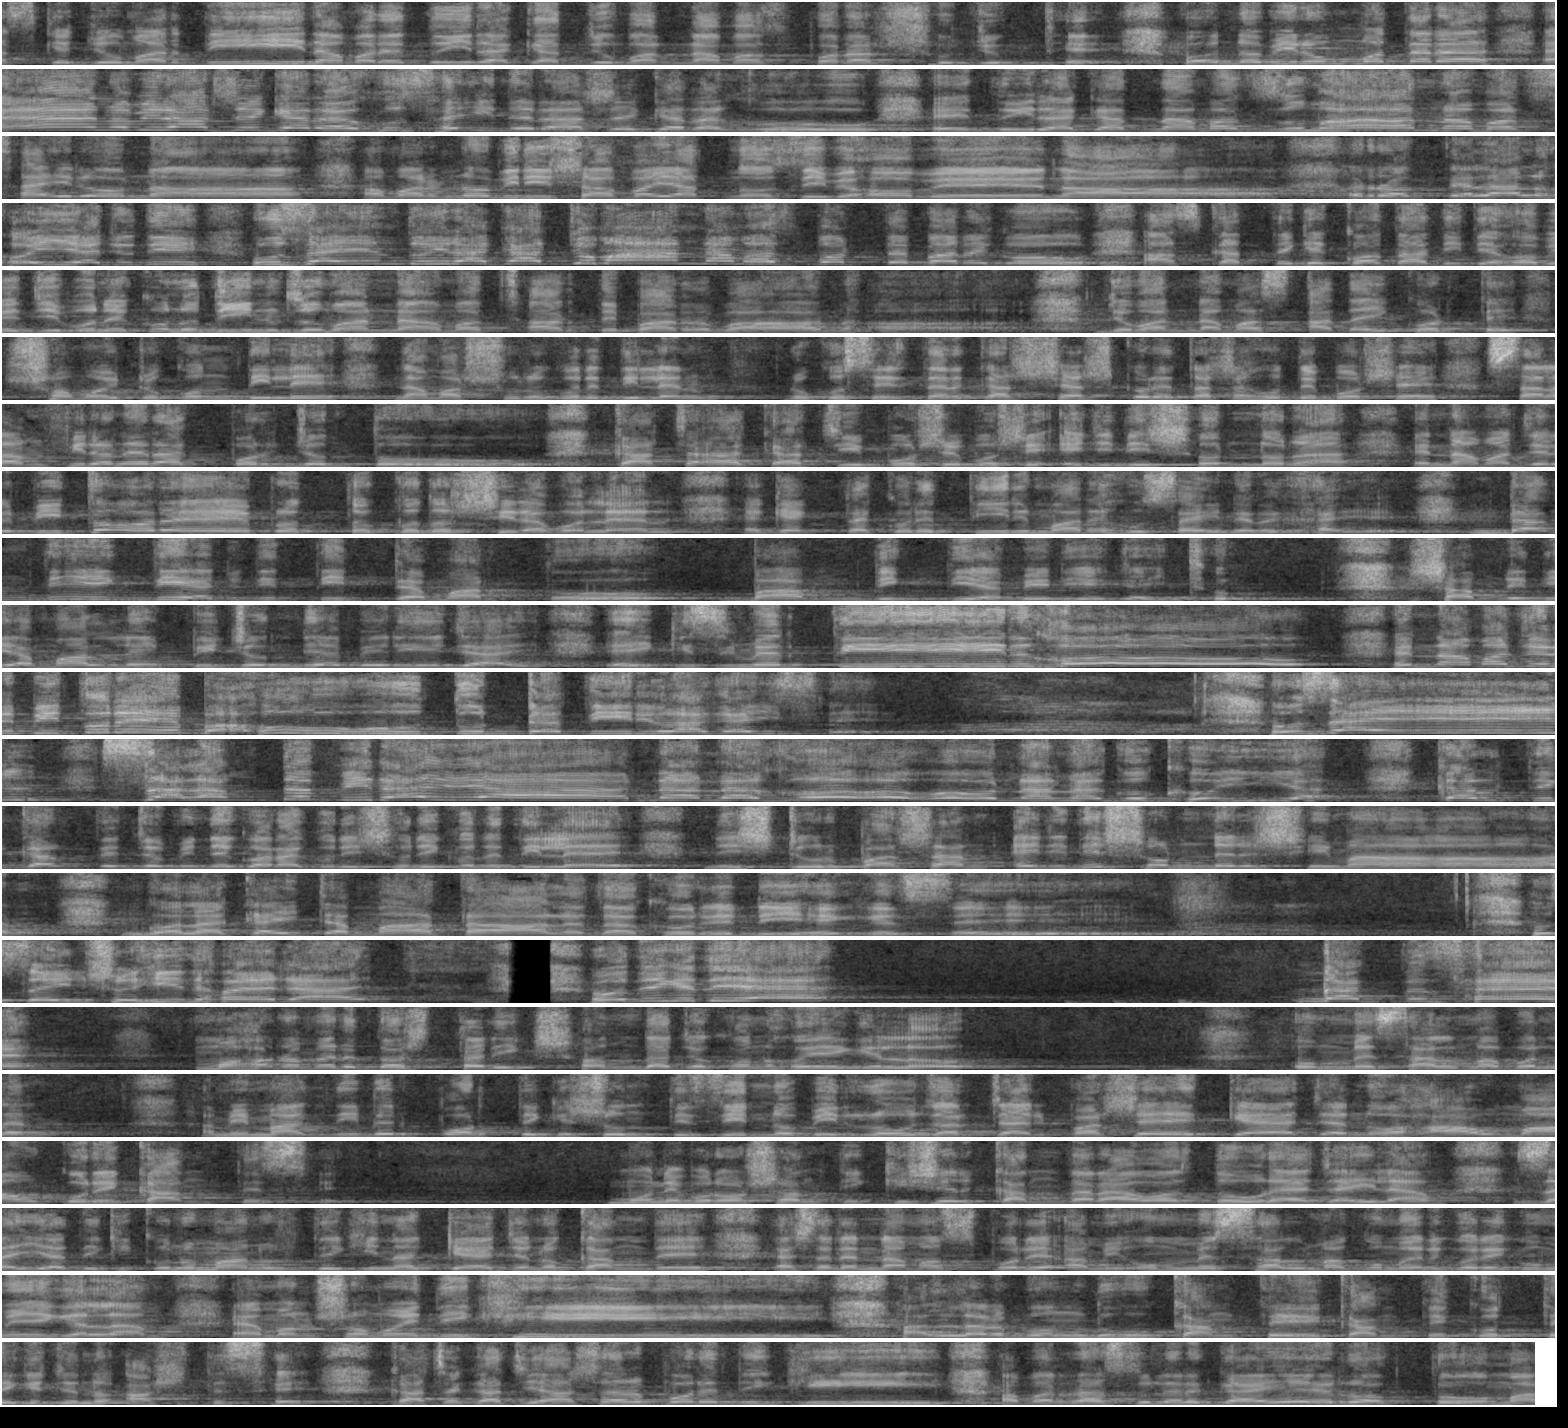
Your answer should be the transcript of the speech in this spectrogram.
আজকে জুমার দিন, আমার দুই জুমার নামাজ পড়ার সুযোগ দে। ও নবীর উম্মতেরা, এ নবীর এই দুই নামাজ জুমার নামাজ না, আমার নবীর নসিব হবে না। রক্তে লাল হইয়া যদি হুসাইন দুই রাকাত জুমার নামাজ পড়তে পারে গো, আজকার থেকে কথা দিতে হবে, জীবনে কোনো দিন জুমার নামাজ ছাড়তে পারবা না। জুমার নামাজ আদায় করতে সময়টুকুন দিলে, নামাজ শুরু করে দিলেন, রুকু, সেজদার কাজ শেষ করে তাসাহুদে বসে, সালাম ফিরানের আগ পর্যন্ত কাছাকাছি বসে বসে এই যদি সৈন্যরা নামাজের ভিতরে প্রত্যক্ষদর্শীরা বলেন, এক একটা করে তীর মারে হুসাইনের ঘায়ে। ডান দিক দিয়ে যদি তীরটা মারতো, বাম দিক দিয়া বেরিয়ে যাইতো। সামনে দিয়া মারলে, পিছন দিয়া বেরিয়ে যায়। এই কিসিমের তীর গো, নামাজের ভিতরে বাহু তুরটা তীর লাগাইছে। হুসাইল সালামটা ফিরাইয়া, নানা গো নানা গো খইয়া, কালতে কালতে জমিনে গড়াগড়ি সরি করে দিলে, নিষ্ঠুর পাশান এই দিদি শূন্যের সীমার গলা কাইটা মাথা আলাদা করে নিয়ে গেছে। হুসাইন শহীদ হয়ে যায়। ওদিকে দিয়ে ডাকতেছে, মহরমের দশ তারিখ সন্ধ্যা যখন হয়ে গেল উম্মে সালমা বলেন, আমি মাগরিবের পর থেকে শুনতেছি নবীর রোজার চারপাশে কে যেন হাও মাও করে কানতেছে মনে বড় অশান্তি, কিসের কান্দার আওয়াজ? দৌড়ায় যাইলাম, যাইয়া দেখি কোনো মানুষ, দেখি না কে যেন কান্দে। এসারে নামাজ পড়ে আমি উম্মে সালমা ঘুমের ঘরে ঘুমিয়ে গেলাম। এমন সময় দেখি আল্লাহর বন্ধু কানতে কানতে কোত্থেকে যেন আসতেছে। কাছাকাছি আসার পরে দেখি আবার রাসুলের গায়ে রক্ত মাখা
